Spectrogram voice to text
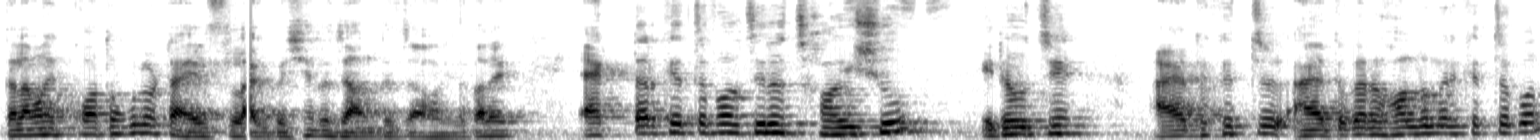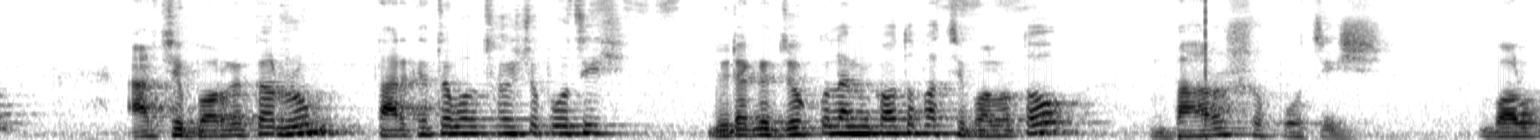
তাহলে আমাকে কতগুলো টাইলস লাগবে সেটা জানতে চাওয়া হয়েছে। তাহলে একটার ক্ষেত্রফল ছিল ছয়শো, এটা হচ্ছে আয়তক্ষেত্র, আয়তকার হল রুমের ক্ষেত্রফল। আর যে বর্গাকার রুম তার ক্ষেত্রফল ছয়শো পঁচিশ। দুইটাকে যোগ করলে আমি কত পাচ্ছি বলো তো? বারোশো পঁচিশ বর্গ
